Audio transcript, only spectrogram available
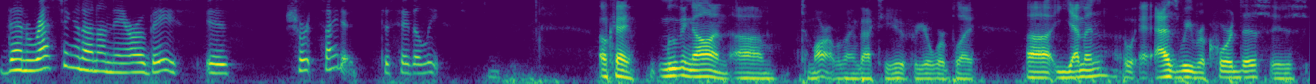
then resting it on a narrow base is short sighted, to say the least. Okay, moving on. Um, Tamara we're going back to you for your wordplay. Uh, Yemen, as we record this, is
